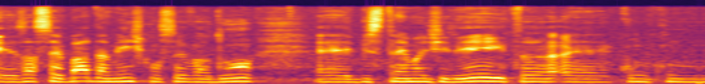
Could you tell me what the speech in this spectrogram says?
exacerbadamente conservador, é, de extrema direita, é, com, com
